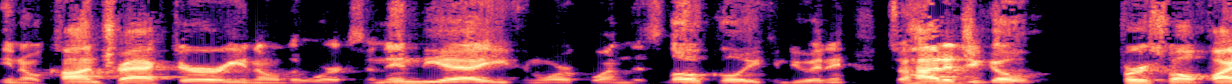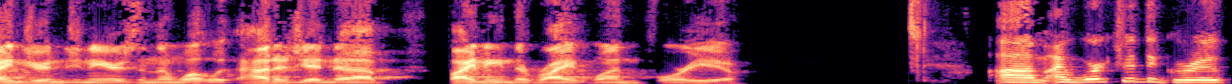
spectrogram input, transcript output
you know contractor, you know that works in India. You can work one that's local. You can do it. So how did you go? First of all, find your engineers, and then what? How did you end up? finding the right one for you? Um, I worked with a group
